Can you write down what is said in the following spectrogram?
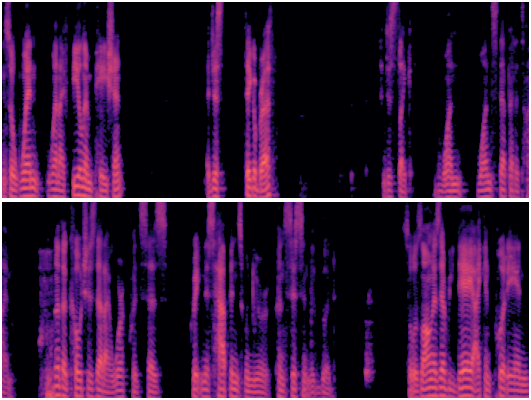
And so when when I feel impatient, I just take a breath and just like one one step at a time. One of the coaches that I work with says greatness happens when you're consistently good. So as long as every day I can put in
